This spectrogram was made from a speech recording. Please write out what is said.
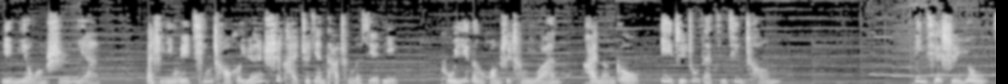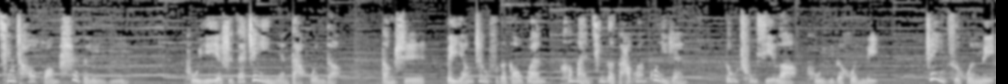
已灭亡十年，但是因为清朝和袁世凯之间达成的协定，溥仪等皇室成员还能够一直住在紫禁城，并且使用清朝皇室的礼仪。溥仪也是在这一年大婚的。当时北洋政府的高官和满清的达官贵人都出席了溥仪的婚礼。这次婚礼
